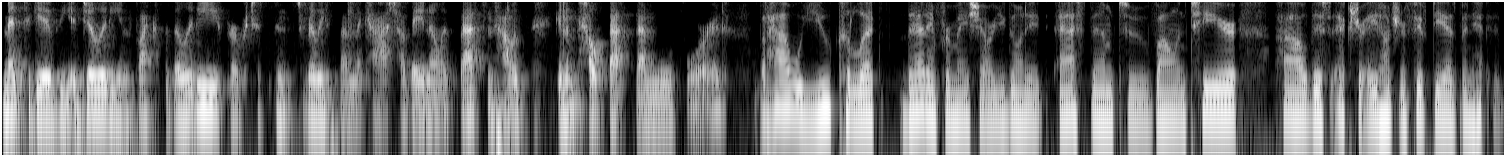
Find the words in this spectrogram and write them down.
meant to give the agility and flexibility for participants to really spend the cash how they know is best and how is going to help best them move forward. But how will you collect that information? Are you going to ask them to volunteer? How this extra 850 has been,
